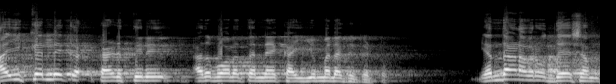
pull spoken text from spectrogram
ഐക്കല്ല് കഴുത്തിൽ അതുപോലെ തന്നെ കയ്യുമ്മലൊക്കെ കിട്ടും. എന്താണ് അവരുടെ ഉദ്ദേശം?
